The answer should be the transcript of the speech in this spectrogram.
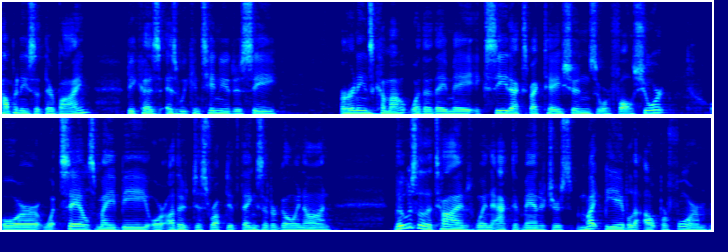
companies that they're buying because as we continue to see earnings come out, whether they may exceed expectations or fall short, or what sales may be, or other disruptive things that are going on, those are the times when active managers might be able to outperform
